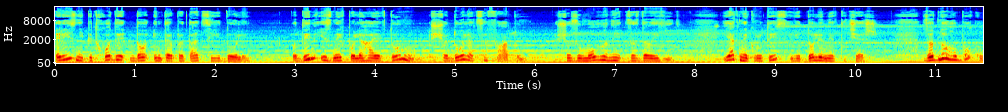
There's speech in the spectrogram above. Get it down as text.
різні підходи до інтерпретації долі. Один із них полягає в тому, що доля це фатум, що зумовлений заздалегідь. Як не крутись, від долі не втечеш. З одного боку,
